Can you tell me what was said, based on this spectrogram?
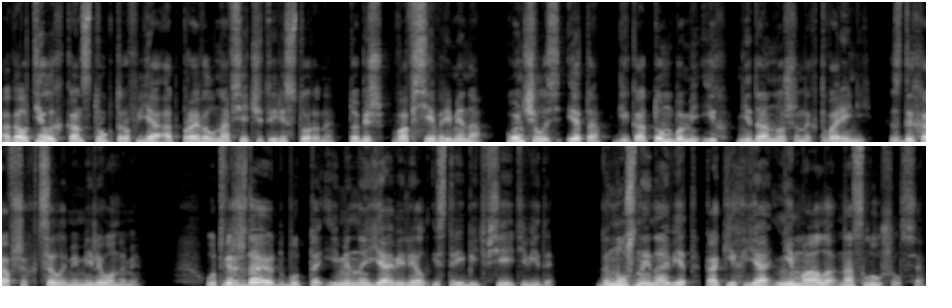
Оголтелых конструкторов я отправил на все четыре стороны, то бишь во все времена. Кончилось это гекатомбами их недоношенных творений, сдыхавших целыми миллионами. Утверждают, будто именно я велел истребить все эти виды. Гнусный навет, каких я немало наслушался.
